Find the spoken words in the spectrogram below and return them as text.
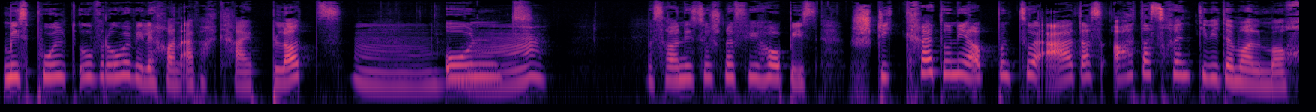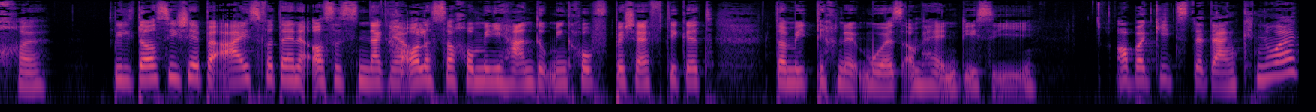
mein Pult aufräumen, weil ich habe einfach keinen Platz. Mhm. Und was habe ich sonst noch für Hobbys? Sticken tue ich ab und zu auch. Das, ah, das könnte ich wieder mal machen. Weil das ist eben eins von denen, also es sind eigentlich Ja. alles Sachen, die meine Hände und meinen Kopf beschäftigen, damit ich nicht muss am Handy sein Aber gibt es da dann genug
